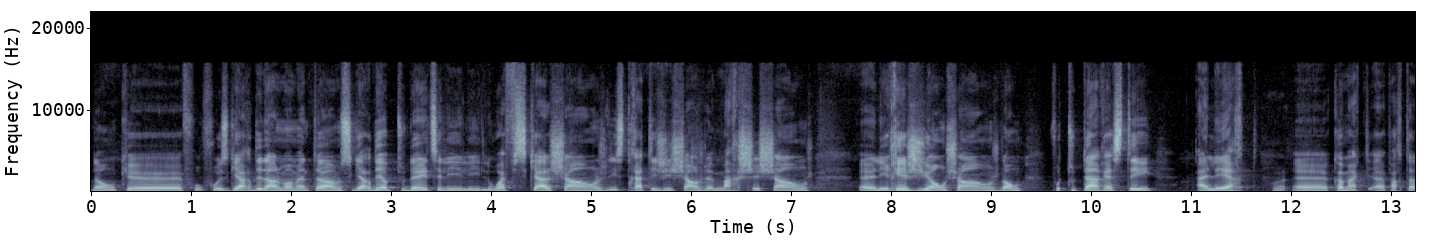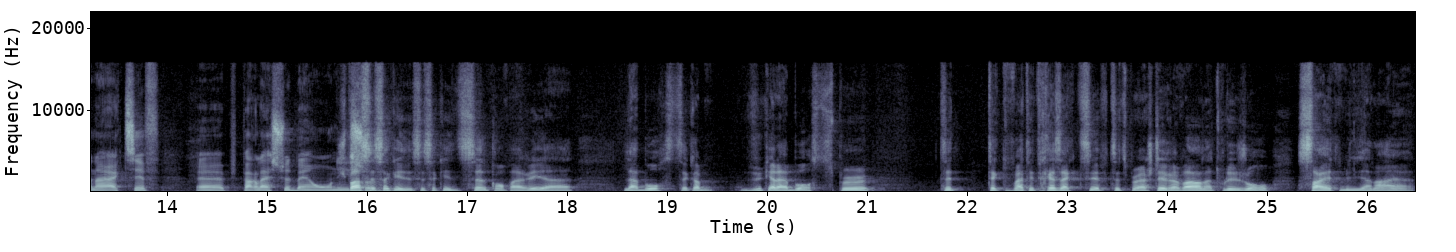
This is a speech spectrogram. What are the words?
Donc, il faut, faut se garder dans le momentum, se garder up-to-date. Les, les lois fiscales changent, les stratégies changent, le marché change, euh, les régions changent. Donc, il faut tout le temps rester alerte Ouais. euh, comme euh, partenaire actif. Euh, puis par la suite, ben, on est Je pense sûr- que c'est ça, qui est, c'est ça qui est difficile comparé à la bourse. Comme, vu qu'à la bourse, tu peux. Techniquement, tu es très actif. Tu sais, tu peux acheter et revendre à tous les jours sans être millionnaire.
